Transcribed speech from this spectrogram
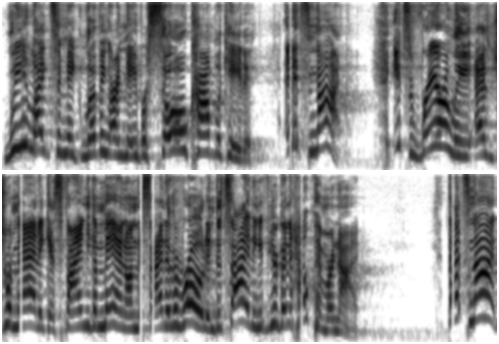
We like to make loving our neighbor so complicated. And it's not. It's rarely as dramatic as finding a man on the side of the road and deciding if you're going to help him or not. That's not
